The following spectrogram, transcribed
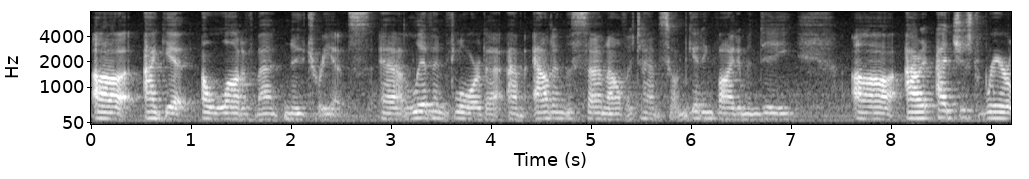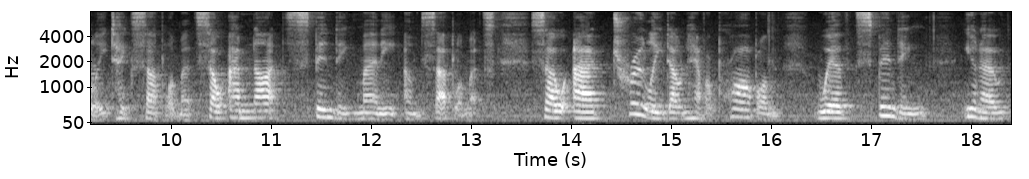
Uh, I get a lot of my nutrients. I live in Florida. I'm out in the sun all the time, so I'm getting vitamin D. Uh, I, I, just rarely take supplements, so I'm not spending money on supplements. So I truly don't have a problem with spending, you know,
